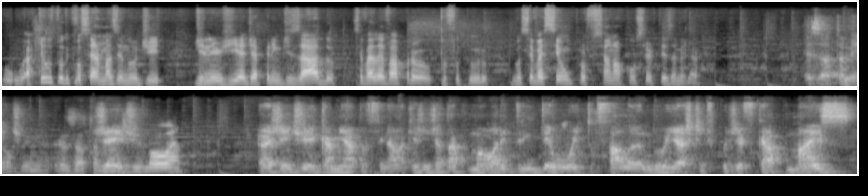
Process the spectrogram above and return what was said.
o, aquilo tudo que você armazenou de, de energia, de aprendizado, você vai levar para o futuro. Você vai ser um profissional com certeza melhor. Exatamente. Exatamente. Gente, boa. Pra gente caminhar para o final aqui, a gente já está com uma hora e 38 falando e acho que a gente podia ficar mais,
